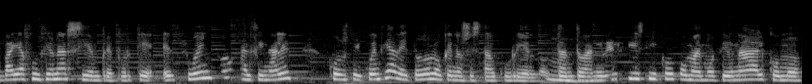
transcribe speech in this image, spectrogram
vaya a funcionar siempre, porque el sueño al final es consecuencia de todo lo que nos está ocurriendo, tanto a nivel físico como emocional, como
